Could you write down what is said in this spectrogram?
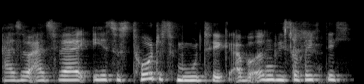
also als wäre Jesus todesmutig, aber irgendwie so richtig.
